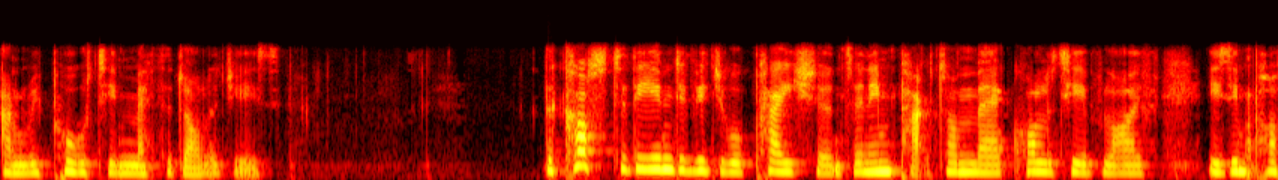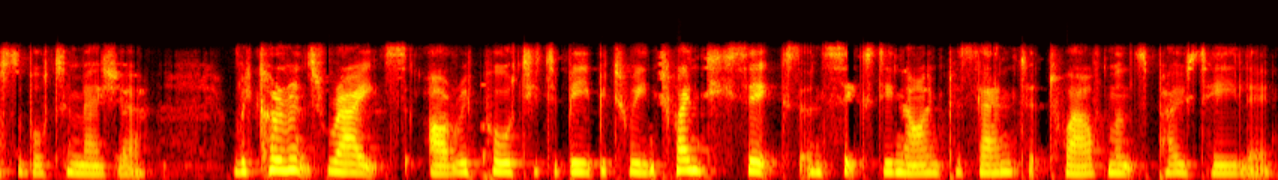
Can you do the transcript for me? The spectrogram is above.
and reporting methodologies. The cost to the individual patient and impact on their quality of life is impossible to measure. Recurrence rates are reported to be between 26 and 69% at 12 months post healing.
